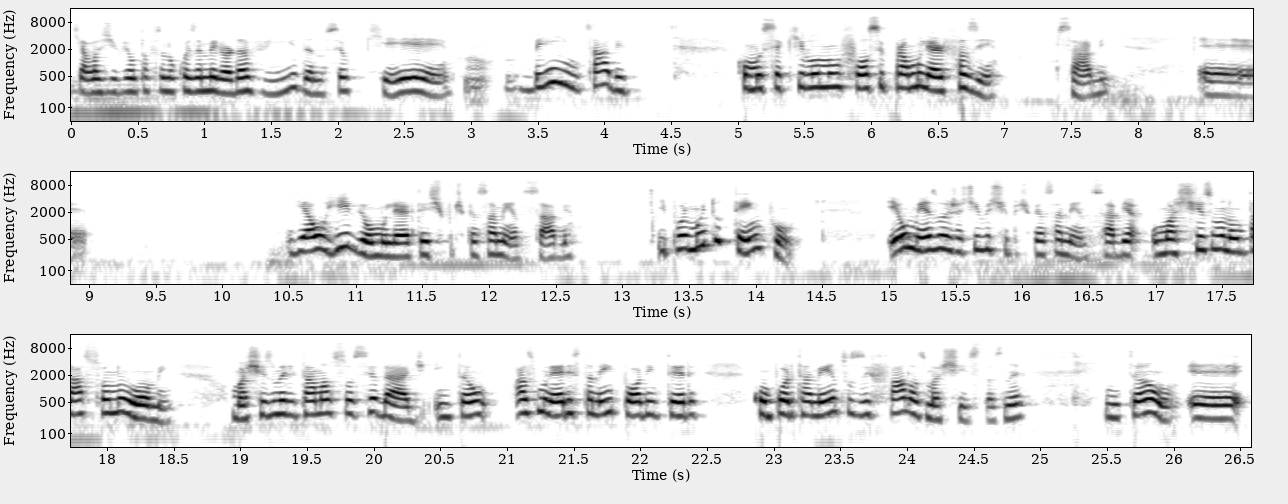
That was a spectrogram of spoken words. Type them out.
que elas deviam estar tá fazendo coisa melhor da vida, não sei o quê. Bem, sabe? Como se aquilo não fosse pra mulher fazer, sabe? É... E é horrível a mulher ter esse tipo de pensamento, sabe? E por muito tempo, eu mesma já tive esse tipo de pensamento, sabe? O machismo não tá só no homem. O machismo ele tá na sociedade. Então, as mulheres também podem ter comportamentos e falas machistas, né? Então, é,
